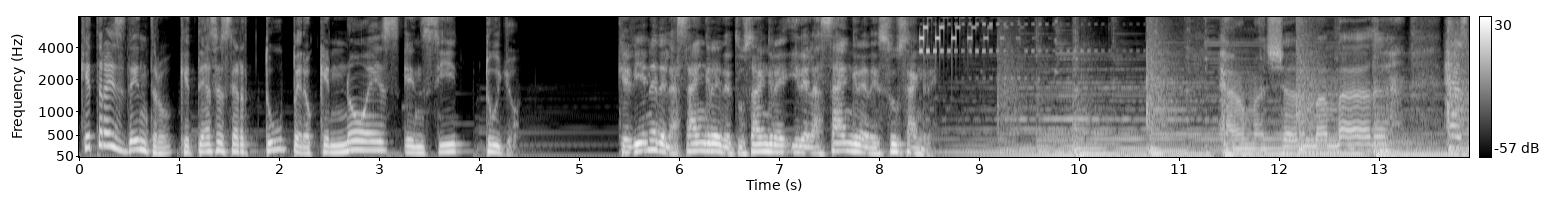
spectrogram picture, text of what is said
¿qué traes dentro que te hace ser tú pero que no es en sí tuyo? Que viene de la sangre de tu sangre y de la sangre de su sangre. Has?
